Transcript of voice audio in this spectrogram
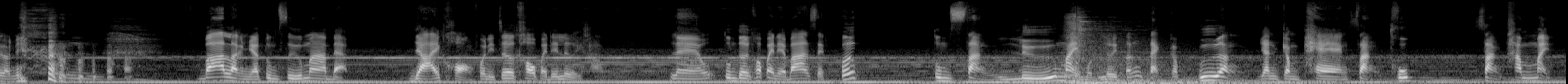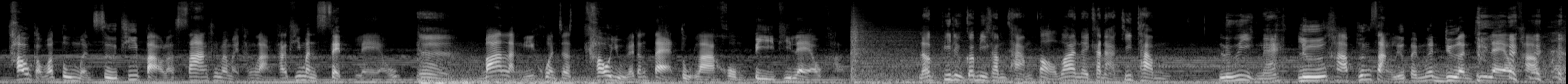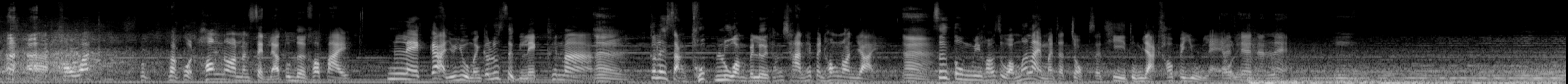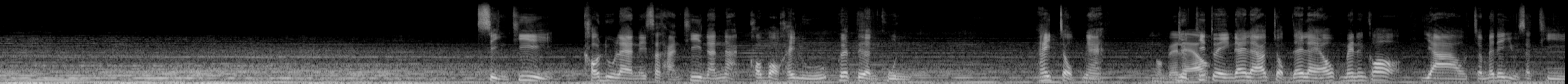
แล้วเนี่ยอืมบ้านหลังเนี้ยตุมซื้อมาแบบย้ายของเฟอร์นิเจอร์เข้าไปได้เลยครับ แล้วตุมเดินเข้าไปในบ้านเสร็จปุ๊บตุมสั่งลื้อใหม่หมดเลย ตั้งแต่กระเบื้อง ยันกำแพง สั่งทุบ สั่งทำใหม่ เท่ากับว่าตุมเหมือนซื้อที่เปล่าแล้วสร้างขึ้นมาใหม่ทั้งหลังทั้งที่มันเสร็จแล้วอ่าบ้านหลังนี้ควรจะเข้าอยู่ได้ตั้งแต่ตุลาคมปีที่แล้วครับ แล้วพี่ดิวก็มีคำถามต่อว่าในขณะที่ทำ รื้ออีกไหมลื้อครับเพิ่งสั่งลื้อไปเมื่อเดือนที่แล้วครับ เพราะว่าปรากฏห้องนอนมันเสร็จแล้วตุมเดินเข้าไปมันเล็กอะอยู่ๆมันก็รู้สึกเล็กขึ้นมาอ่าก็เลยสั่งทุบรวมไปเลยทั้งชั้นให้เป็นห้องนอนใหญ่ อ่าซึ่งตุมมีความรู้สึกว่าเมื่อไหร่มันจะจบสักทีตุมอยากเข้าไปอยู่แล้วก็เลย แค่นั้นแหละ อืม สิ่งที่เขาดูแลในสถานที่นั้นน่ะเขาบอกให้รู้เพื่อเตือนคุณ ให้จบไงจบได้หยุดแล้วที่ตัวเองได้แล้วจบได้แล้ว ไม่นั้นก็ยาวจะไม่ได้อยู่สักที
